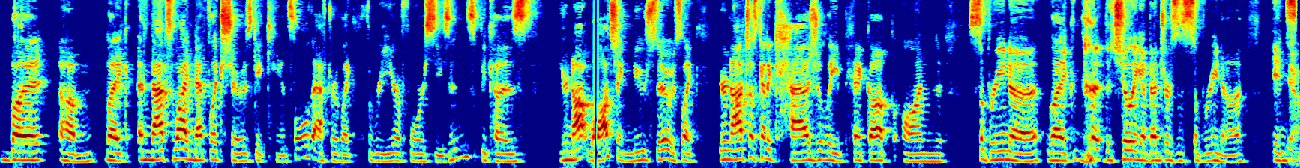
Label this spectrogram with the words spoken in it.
But um like and that's why netflix shows get canceled after like three or four seasons because you're not watching new shows like you're not just going to casually pick up on sabrina like the, the chilling adventures of sabrina in Yeah.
